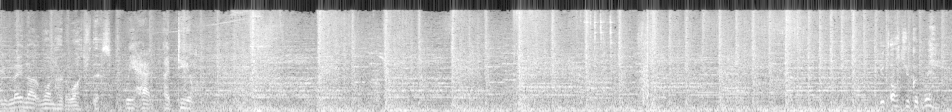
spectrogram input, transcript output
You may not want her to watch this. We had a deal. You thought you could win.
